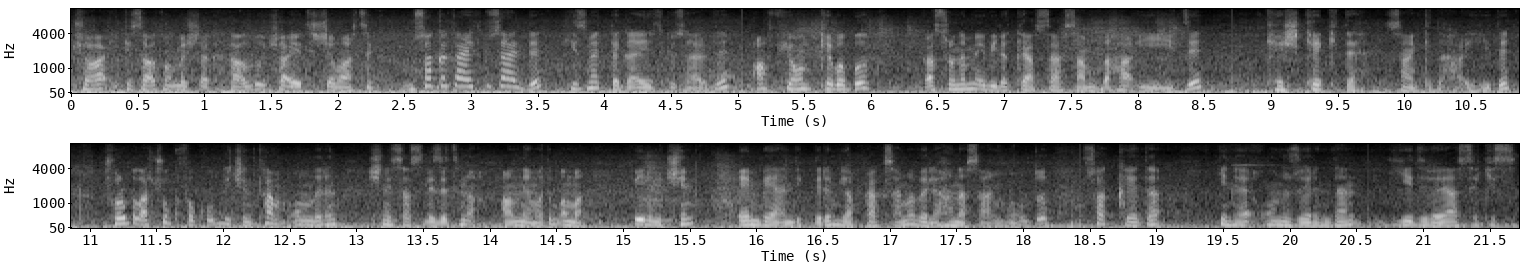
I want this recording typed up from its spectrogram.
Uçağa 2 saat 15 dakika kaldı. Uçağa yetişeceğim artık. Musakka gayet güzeldi. Hizmet de gayet güzeldi. Afyon kebabı gastronomi eviyle kıyaslarsam daha iyiydi. Keşkek de sanki daha iyiydi. Çorbalar çok ufak olduğu için tam onların işin esas lezzetini anlayamadım ama benim için en beğendiklerim yaprak sarma ve lahana sarma oldu. Musakka'ya da yine 10 üzerinden 7 veya 8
